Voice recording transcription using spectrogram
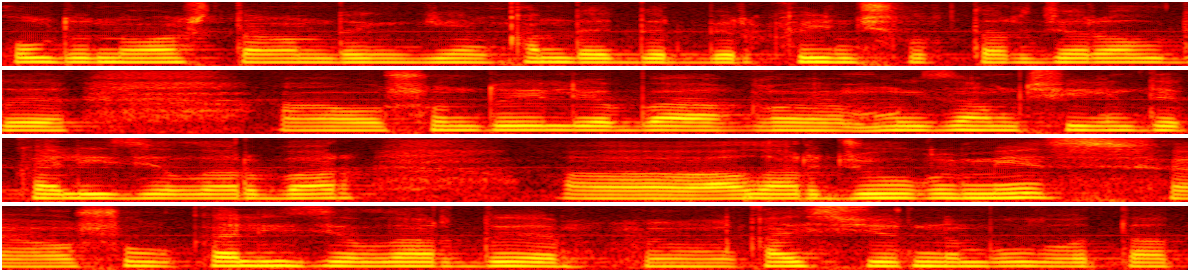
колдоно баштагандан кийин кандайдыр бир кыйынчылыктар жаралды. Ошондой эле баягы мыйзам чегинде коллизиялар бар. Алар жок эмес. Ушул коллизияларды кайсы жеринен болуп атат?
